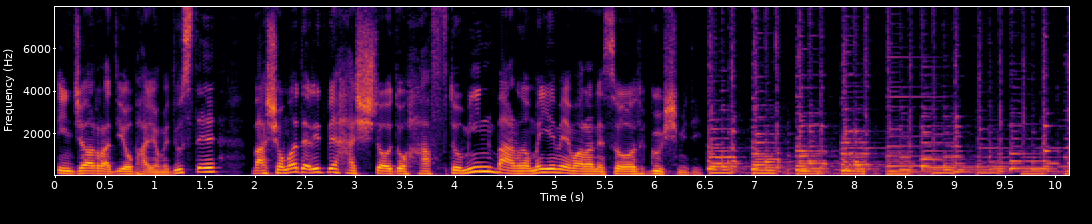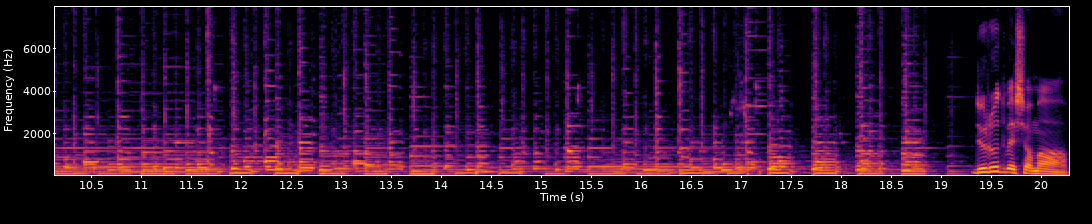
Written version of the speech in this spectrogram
اینجا رادیو پیام دوسته و شما دارید به 87 مین برنامه معماران صلح گوش می‌دید. درود به شما.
